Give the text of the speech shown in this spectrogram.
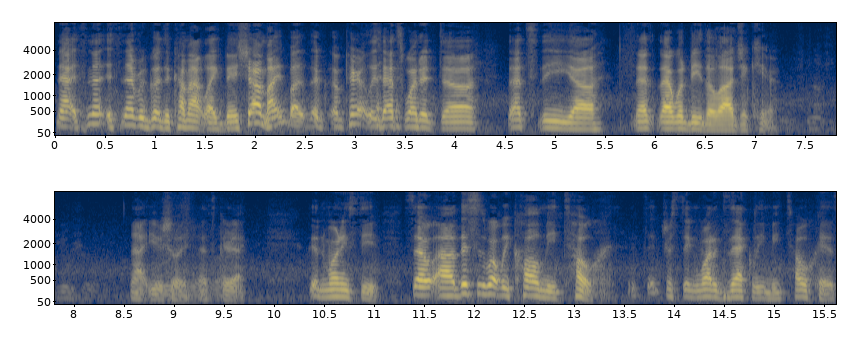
now it's not, it's never good to come out like Beis Shammai, but apparently that's what it uh, that's the uh, that that would be the logic here. Not usually. Not usually. That's correct. Good morning, Steve. So uh, this is what we call mitoch. it's interesting what exactly mitoch is.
